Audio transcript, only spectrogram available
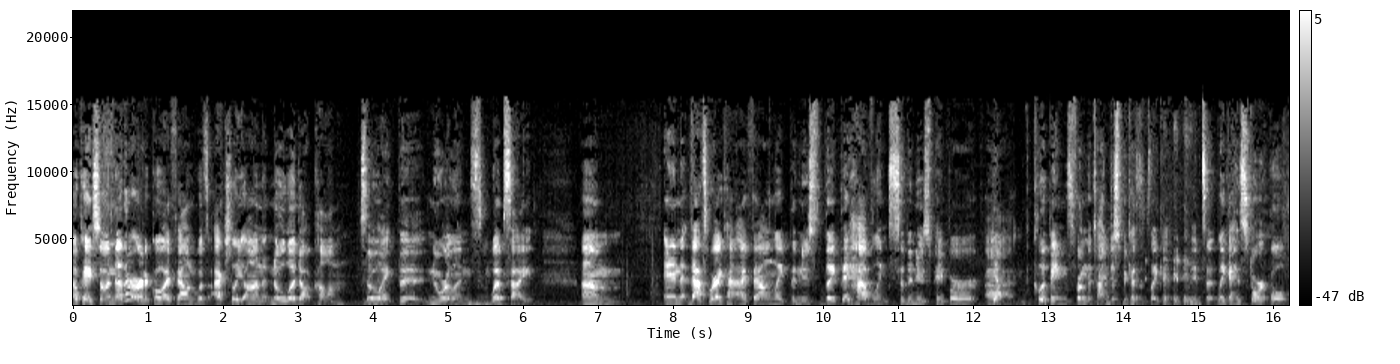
okay, so another article I found was actually on NOLA.com, so mm-hmm. like the New Orleans mm-hmm. website. Um, and that's where I kind of I found like the news, like they have links to the newspaper uh, Yeah. clippings from the time, just because it's like a, it's a, like a historical.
